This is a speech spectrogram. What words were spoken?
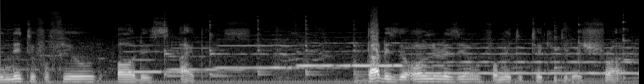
You need to fulfill all these items. That is the only reason for me to take you to the shrine.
